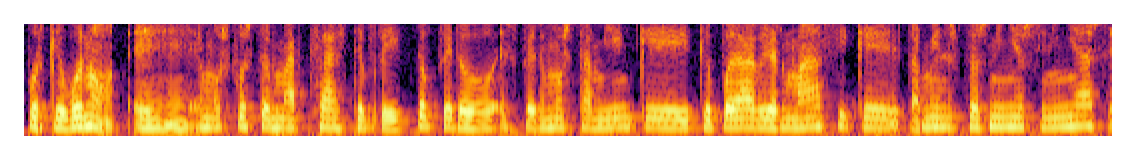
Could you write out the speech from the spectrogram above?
Porque, bueno, hemos puesto en marcha este proyecto, pero esperemos también que, que, pueda haber más y que también estos niños y niñas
